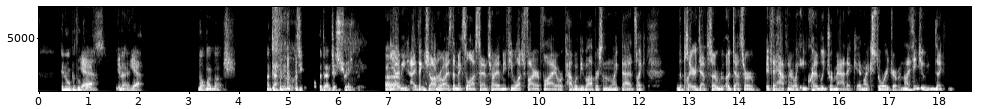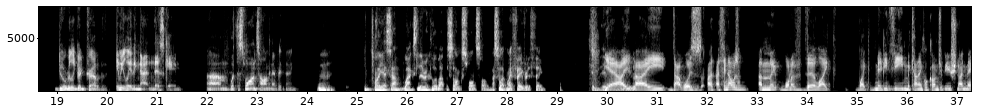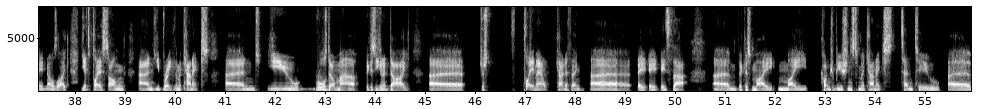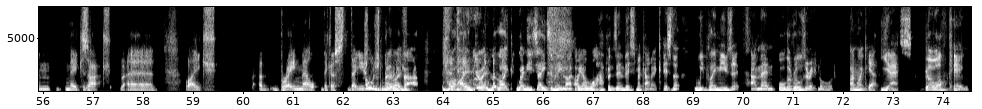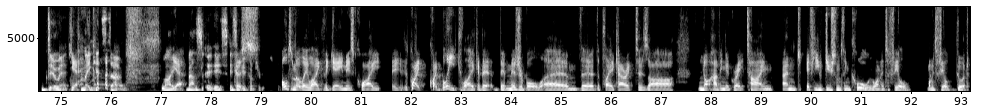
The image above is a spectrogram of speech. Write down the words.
in Orbital Yeah. Blues, you know, yeah not by much, and definitely not because you got the dentistry. yeah, I Um, mean, I think genre-wise, that makes a lot of sense, right? I mean, if you watch Firefly or Cowboy Bebop or something like that, it's like the player deaths are uh, deaths are if they happen are like incredibly dramatic and like story driven. And I think you like do a really good job of emulating that in this game um, with the swan song and everything. Hmm. Oh yeah, Sam, wax lyrical about the song "Swan Song." That's like my favorite thing. in- in- yeah I, in- I that was I, I think that was a, ma- one of the like like maybe the mechanical contribution I made and I was like you get to play a song and you break the mechanics and you rules don't matter because you're gonna die. Uh just play them out kind of thing. Uh it, it, it's that um because my my contributions to mechanics tend to um make Zach uh like a brain melt because they're I usually wouldn't just put it like that. But I enjoy it. But like when you say to me, like, "Oh yeah, what happens in this mechanic is that we play music and then all the rules are ignored." I'm like, Yeah. yes, go off, King, do it, Yeah. make it so." Like, Yeah. that's it. It's it's a good contribution. ultimately like the game is quite quite quite bleak like a bit bit miserable um the the player characters are not having a great time and if you do something cool we want it to feel want it to feel good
